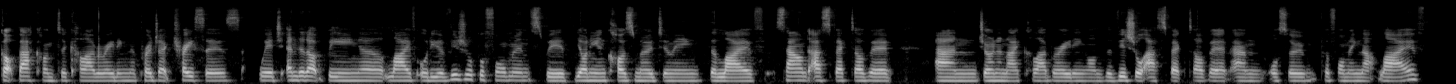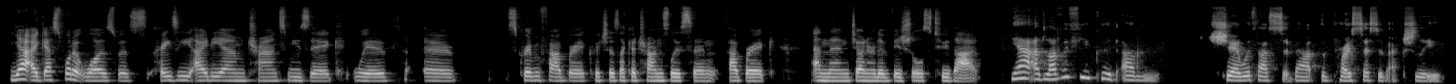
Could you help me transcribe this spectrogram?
got back onto collaborating the project Traces, which ended up being a live audiovisual performance with Yoni and Cosmo doing the live sound aspect of it and Joan and I collaborating on the visual aspect of it and also performing that live. Yeah, I guess what it was was crazy IDM trance music with a scrim fabric, which is like a translucent fabric, and then generative visuals to that. Yeah, I'd love if you could um, share with us about the process of actually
